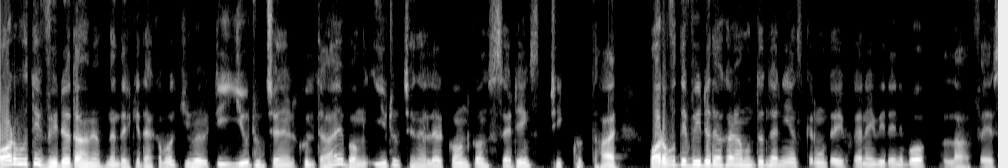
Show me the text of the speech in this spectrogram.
পরবর্তী ভিডিওতে আমি আপনাদেরকে দেখাবো কীভাবে একটি ইউটিউব চ্যানেল খুলতে হয় এবং ইউটিউব চ্যানেলের কোন কোন সেটিংস ঠিক করতে হয়। পরবর্তী ভিডিও দেখার আমন্ত্রণ জানিয়ে আজকের মতো এখানে বিদায় নিব। আল্লাহ হাফেজ।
